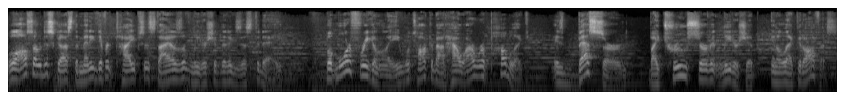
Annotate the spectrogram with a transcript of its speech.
We'll also discuss the many different types and styles of leadership that exist today but more frequently, we'll talk about how our republic is best served by true servant leadership in elected office.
